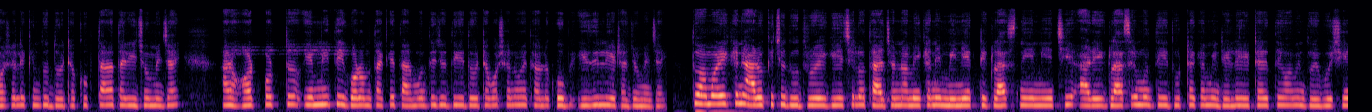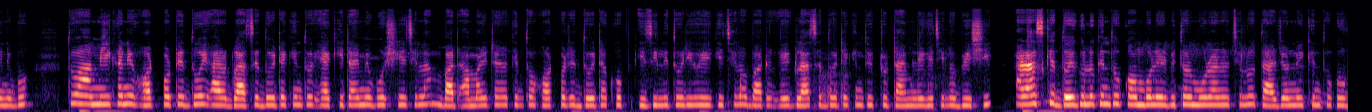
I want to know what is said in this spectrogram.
বসালে কিন্তু দইটা খুব তাড়াতাড়ি জমে যায়। আর হটপট তো এমনিতেই গরম থাকে, তার মধ্যে যদি দইটা বসানো হয় তাহলে খুব ইজিলি এটা জমে যায়। তো আমার এখানে আরও কিছু দুধ রয়ে গিয়েছিল, তার জন্য আমি এখানে মিনি একটি গ্লাস নিয়ে নিয়েছি। আর এই গ্লাসের মধ্যে এই দুধটাকে আমি ঢেলে এটাতেও আমি দই বসিয়ে নেব। তো আমি এখানে হটপটের দই আর গ্লাসের দইটা কিন্তু একই টাইমে বসিয়েছিলাম বাট আমার এটা কিন্তু হটপটের দইটা খুব ইজিলি তৈরি হয়ে গিয়েছিল বাট এই গ্লাসের দইটা কিন্তু একটু টাইম লেগেছিল বেশি। আর আজকে দইগুলো কিন্তু কম্বলের ভিতর মোড়ানো ছিল, তার জন্যই কিন্তু খুব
